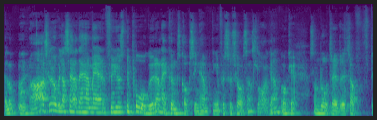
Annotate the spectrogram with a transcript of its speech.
eller? Nej. Ja, jag skulle nog vilja säga det här med, för just nu pågår den här kunskapsinhämtningen för socialtjänstlagen. Okay. Som då träder i kraft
